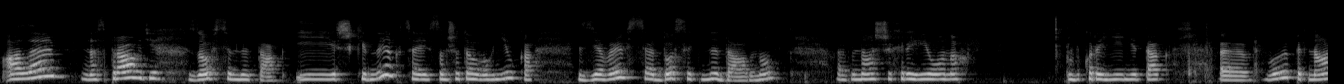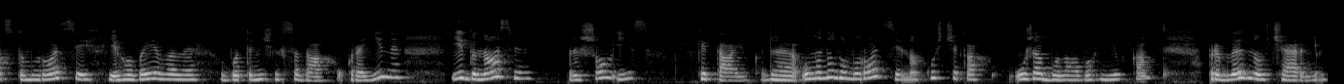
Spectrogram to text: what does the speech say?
Але насправді зовсім не так. І шкідник, цей самшитова вогнівка, з'явився досить недавно в наших регіонах в Україні. так. Е, В 2015 році його виявили у ботанічних садах України, і до нас він прийшов із Китаю. Е, У минулому році на кущиках вже була вогнівка приблизно в червні.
